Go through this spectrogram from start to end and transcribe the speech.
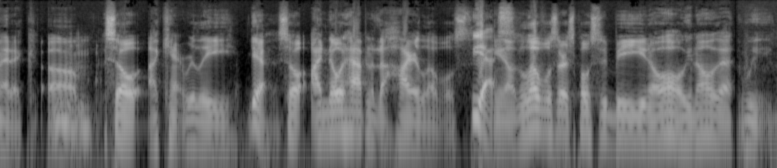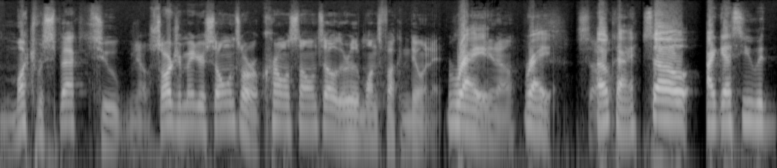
medic. Um, So I can't really, yeah. So I know what happened at the higher levels. Yes. You know, the levels that are supposed to be, you know, oh, you know that we much respect to you know Sergeant Major so and so or Colonel so and so. They're the ones fucking doing it. right. You know. Right. So Okay. So I guess you would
